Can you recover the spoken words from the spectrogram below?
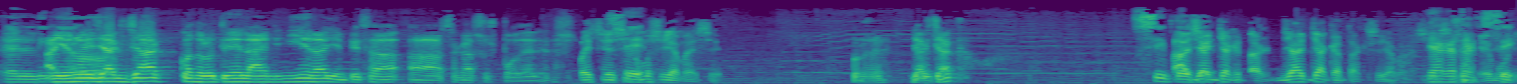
el niño. Hay uno de Jack Jack cuando lo tiene la niñera y empieza a sacar sus poderes. Pues ese, Sí. ¿Cómo se llama ese? No sé. Jack Jack. Sí, Ah, pues, Jack Jack Attack. Jack Jack Attack se llama. Sí, Jack sí, Attack, sí.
